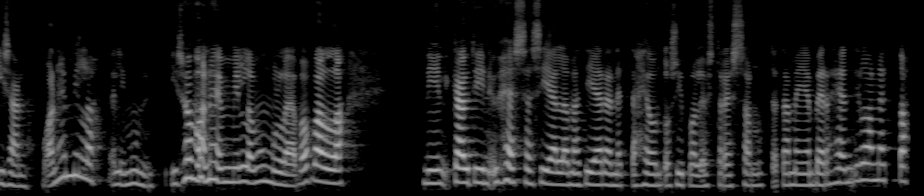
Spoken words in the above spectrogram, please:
isän vanhemmilla, eli mun isovanhemmilla, mummulla ja vapalla, niin käytiin yhdessä siellä. Mä tiedän, että he on tosi paljon stressannut tätä meidän perheen tilannetta.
